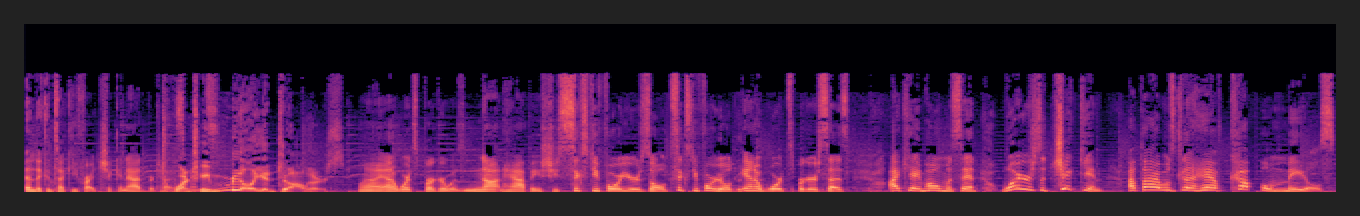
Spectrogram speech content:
in the Kentucky Fried Chicken advertisement. Twenty million dollars. Well, Anna Wurzberger was not happy. She's 64 years old. 64 year old Anna Wurzberger says, I came home and said, Where's the chicken? I thought I was going to have a couple meals.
